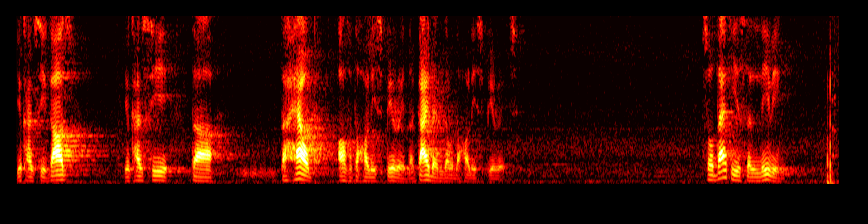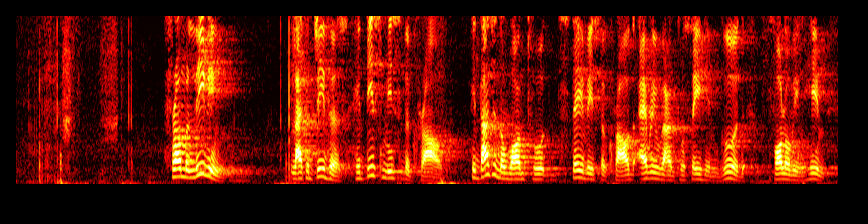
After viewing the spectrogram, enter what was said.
You can see God, you can see the, the help of the Holy Spirit, the guidance of the Holy Spirit. So that is living. From living, like Jesus, he dismissed the crowd he doesn't want to stay with the crowd, everyone to see him good, following him.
